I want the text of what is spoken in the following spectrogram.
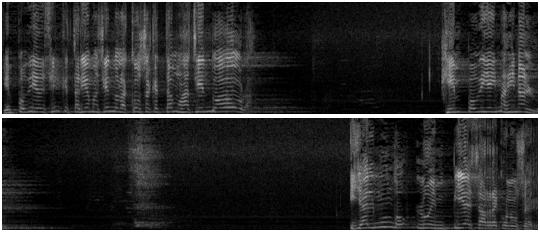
¿Quién podía decir que estaríamos haciendo las cosas que estamos haciendo ahora? ¿Quién podía imaginarlo? Y ya el mundo lo empieza a reconocer.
